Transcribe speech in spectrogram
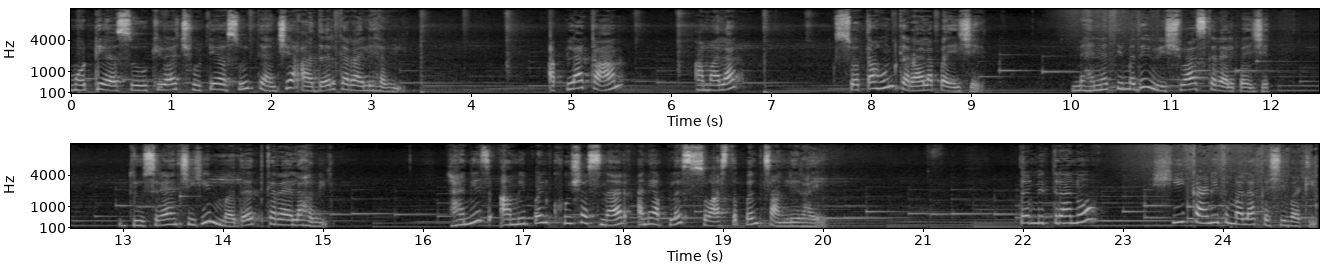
मोठे असू किंवा छोटे असू त्यांचे आदर करायला हवी. आपला काम आम्हाला स्वतःहून करायला पाहिजे. मेहनतीमध्ये विश्वास करायला पाहिजे. दुसऱ्यांचीही मदत करायला हवी. ह्यानेच आम्ही पण खुश असणार आणि आपलं स्वास्थ्य पण चांगली राहील. तर मित्रांनो ही कहाणी तुम्हाला कशी वाटली?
